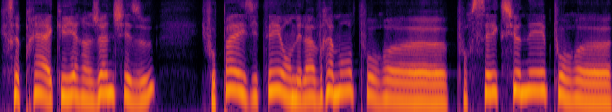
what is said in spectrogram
qui seraient prêts à accueillir un jeune chez eux. Il faut pas hésiter. On est là vraiment pour euh, pour sélectionner, pour euh,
